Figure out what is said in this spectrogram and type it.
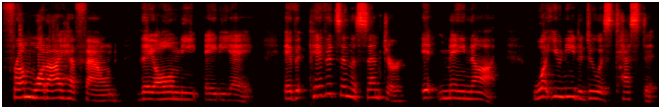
from what I have found, they all meet ADA. If it pivots in the center, it may not. What you need to do is test it.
